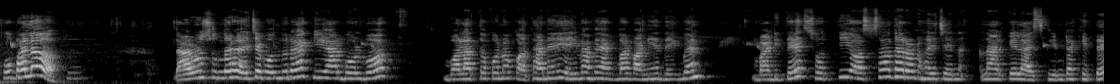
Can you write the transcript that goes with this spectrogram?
খুব ভালো? দারুণ সুন্দর হয়েছে বন্ধুরা কি আর বলব? বলার তো কোনো কথা নেই এইভাবে একবার বানিয়ে দেখবেন বাড়িতে। সত্যি অসাধারণ হয়েছে নারকেল আইসক্রিমটা খেতে।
